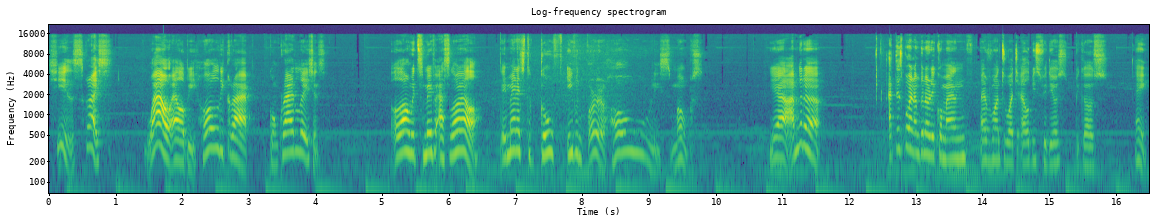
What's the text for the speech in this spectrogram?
Jesus Christ. Wow, LB, holy crap. Congratulations. Along with Smith as well. They managed to go even further. Holy smokes. Yeah, I'm gonna... At this point, I'm gonna recommend everyone to watch LB's videos because, hey,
